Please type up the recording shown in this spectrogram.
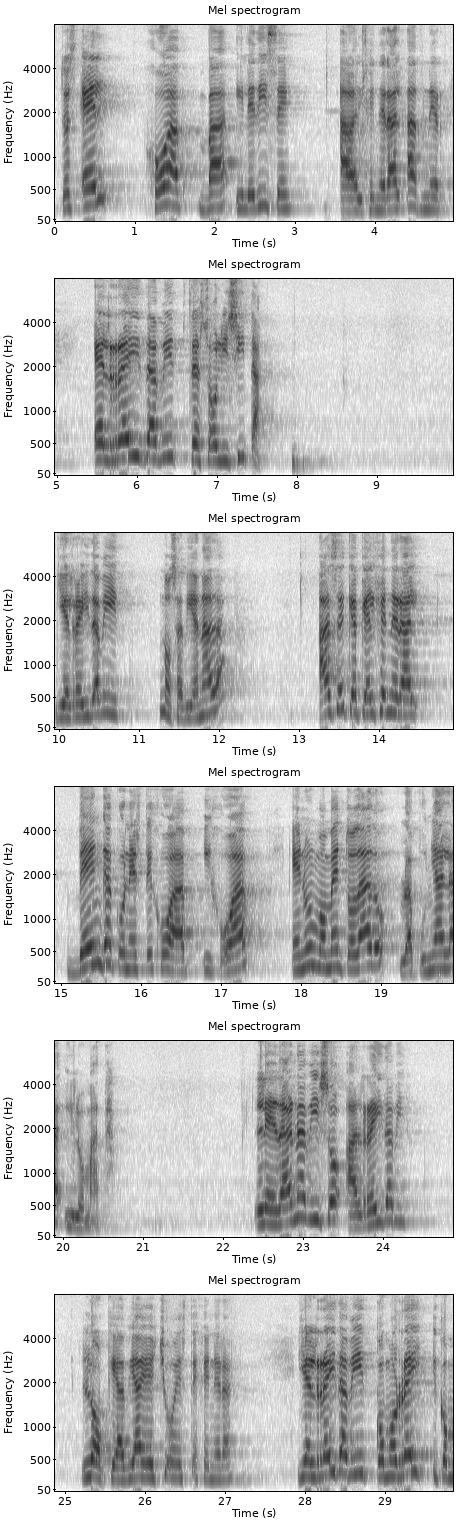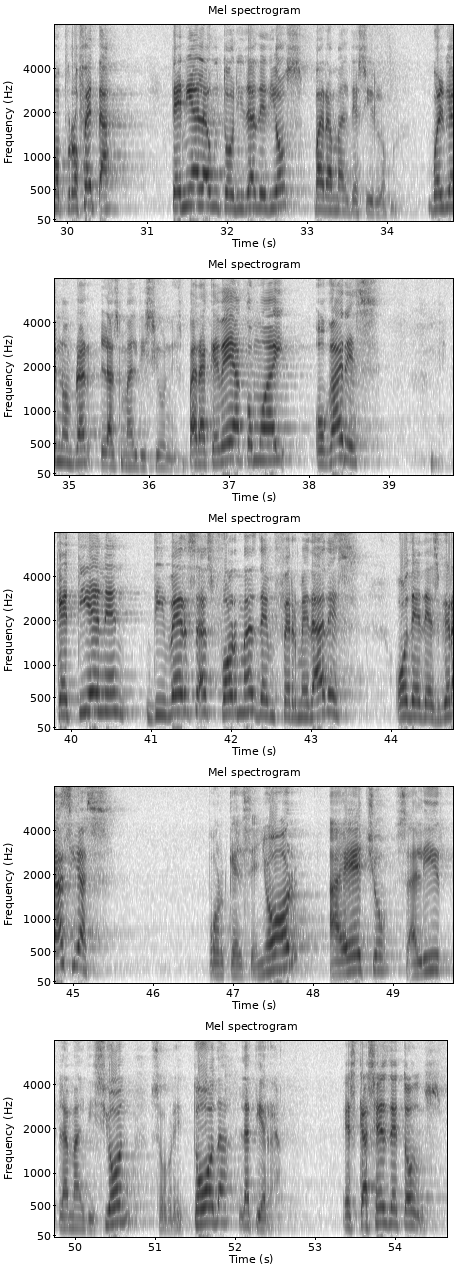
Entonces él, Joab, va y le dice al general Abner, el rey David te solicita. Y el rey David no sabía nada. Hace que aquel general venga con este Joab y Joab en un momento dado lo apuñala y lo mata. Le dan aviso al rey David lo que había hecho este general. Y el rey David, como rey y como profeta, tenía la autoridad de Dios para maldecirlo. Vuelve a nombrar las maldiciones, para que vea cómo hay hogares que tienen diversas formas de enfermedades o de desgracias, porque el Señor ha hecho salir la maldición sobre toda la tierra. Escasez de todos,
